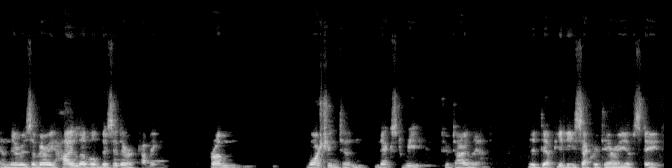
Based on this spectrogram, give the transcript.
and there is a very high level visitor coming from Washington next week to Thailand, the Deputy Secretary of State.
